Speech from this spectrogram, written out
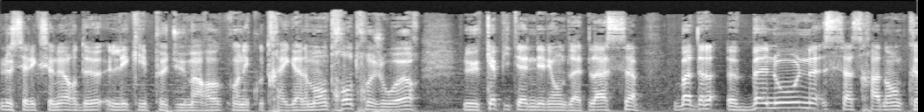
le sélectionneur de l'équipe du Maroc. On écoutera également entre autres joueurs, le capitaine des Lions de l'Atlas, Badr Benoun. Ça sera donc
